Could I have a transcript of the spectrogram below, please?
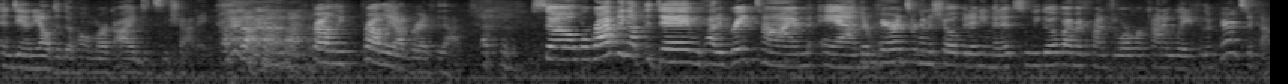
and Danielle did the homework, I did some chatting. probably, probably on brand for that. So we're wrapping up the day. We've had a great time, and their parents are going to show up at any minute. So we go by my front door. We're kind of waiting for their parents to come.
